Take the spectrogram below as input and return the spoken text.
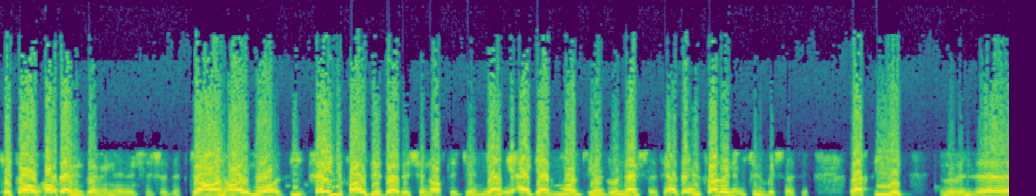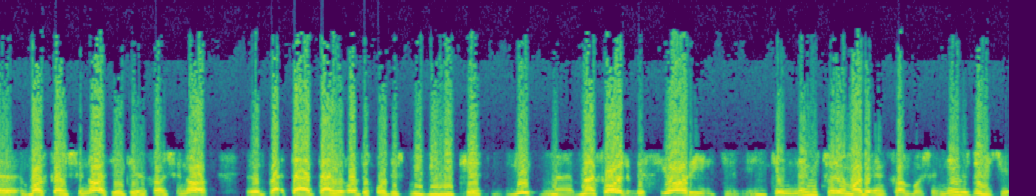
کتاب ها در این زمین نوشته شده. جهان های موازی. خیلی فایده داره شناخت جن. یعنی اگر ما جن رو نشناسیم از انسان رو نمی‌تونیم بشناسیم. وقتی یک باستان شناس یک انسان شناس در تحقیقات خودش می‌بینید که یک مسائل بسیاری که نمی‌تونه مال انسان باشه. نمی‌دونی چی.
